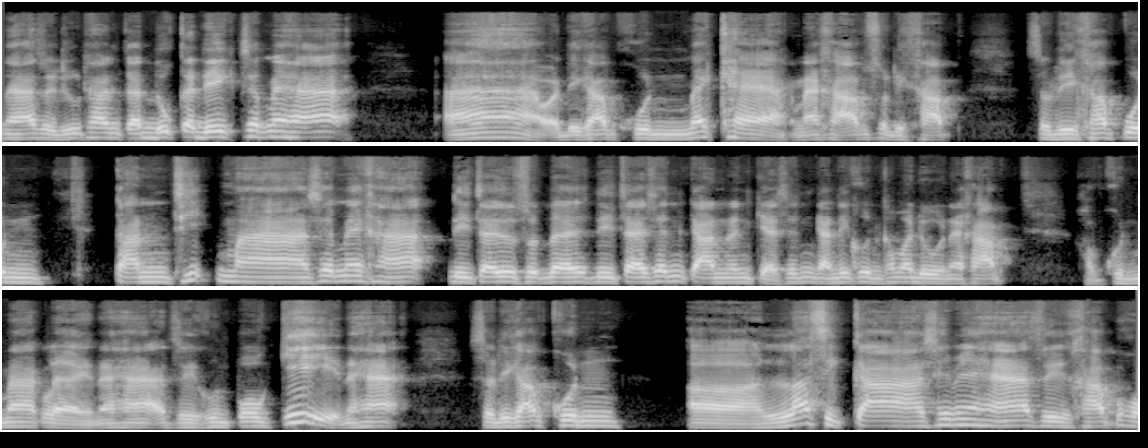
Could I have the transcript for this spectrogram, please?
นะฮะสวัสดีทุกท่านกระดุกกระดิกใช่ไหมฮะอ่าสวัสดีครับ คุณแม่แขกนะครับ สวัสดีครับ สวัสดีครับคุณกันทิมาใช่ไหมคะ ดีใจสุดๆเลย ดีใจเช่นกันเป็นเกียรติเช่นกันที่คุณเข้ามาดูนะครับ ขอบคุณมากเลยนะฮะสวัสดีคุณโปกี้นะฮะสวัสดีครับคุณเอ่อลาสิกาใช่ไหมฮะสวัสดีครับผ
